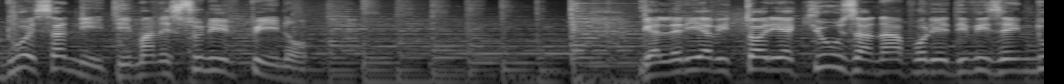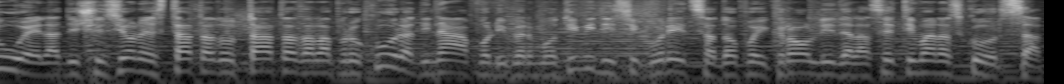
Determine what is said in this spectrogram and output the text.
Due Sanniti, ma nessun Irpino. Galleria Vittoria chiusa, Napoli è divisa in due. La decisione è stata adottata dalla Procura di Napoli per motivi di sicurezza dopo i crolli della settimana scorsa.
